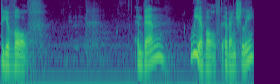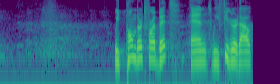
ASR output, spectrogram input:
to evolve. And then we evolved eventually. we pondered for a bit and we figured out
